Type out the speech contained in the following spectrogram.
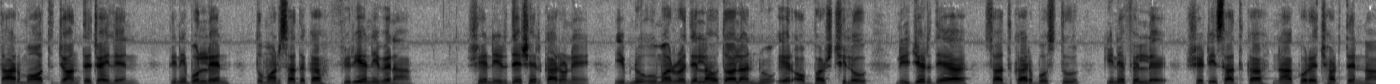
তার মত জানতে চাইলেন। তিনি বললেন, তোমার সাদাকাহ ফিরিয়ে নিবে না। সে নির্দেশের কারণে ইবনু উমর রদিয়াল্লাহ তাল্লাহ্ন এর অভ্যাস ছিল নিজের দেয়া সাদকার বস্তু কিনে ফেললে সেটি সাদকাহ না করে ছাড়তেন না।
